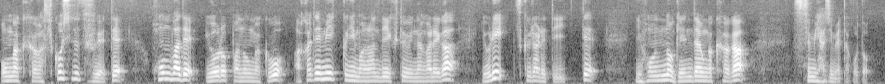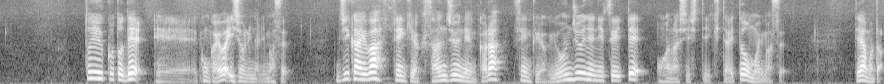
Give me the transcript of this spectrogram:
音楽家が少しずつ増えて本場でヨーロッパの音楽をアカデミックに学んでいくという流れがより作られていって日本の現代音楽家が進み始めたことということで、えー、今回は以上になります。次回は1930年から1940年についてお話ししていきたいと思います。ではまた。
